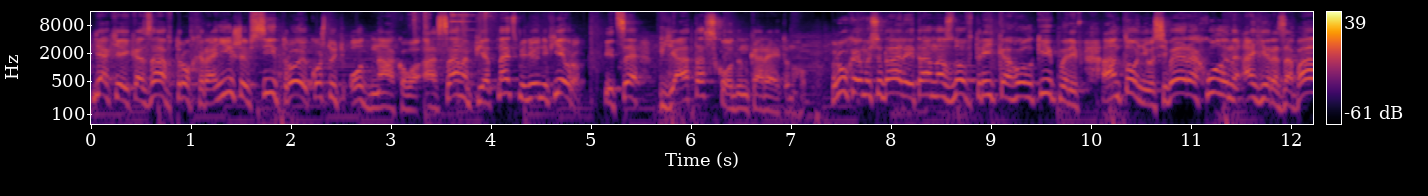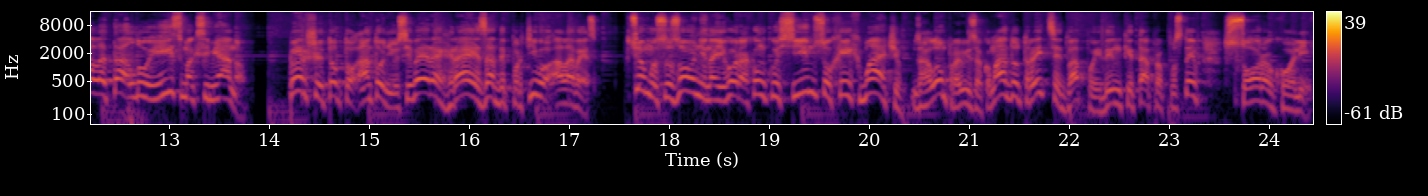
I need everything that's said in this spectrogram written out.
Як я й казав трохи раніше, всі троє коштують однаково, а саме 15 мільйонів євро. І це п'ята сходинка рейтингу. Рухаємося далі. і Там нас знов трійка голкіперів: Антоніо Сівера, Хулин Агіра Забала та Луїс Максиміано. Перший, тобто Антоніо Сівера, грає за Депортіво Алавес. В цьому сезоні на його рахунку 7 сухих матчів. Загалом провів за команду 32 поєдинки та пропустив 40 голів.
